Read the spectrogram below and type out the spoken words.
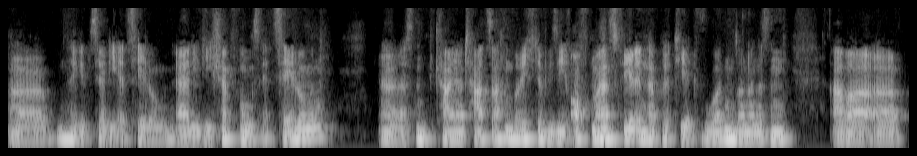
Äh, da gibt es ja die Erzählung, äh, die, die Schöpfungserzählungen. Äh, das sind keine Tatsachenberichte, wie sie oftmals fehlinterpretiert wurden, sondern es sind aber äh,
